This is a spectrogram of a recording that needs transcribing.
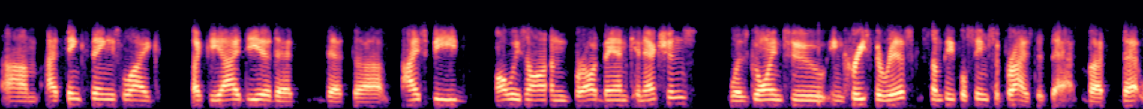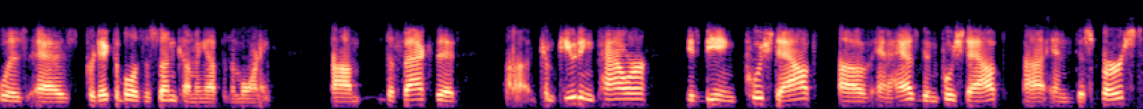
Um, I think things like like the idea that that uh, high speed, always on broadband connections was going to increase the risk. Some people seem surprised at that, but that was as predictable as the sun coming up in the morning. Um, the fact that uh, computing power is being pushed out of and has been pushed out uh, and dispersed.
